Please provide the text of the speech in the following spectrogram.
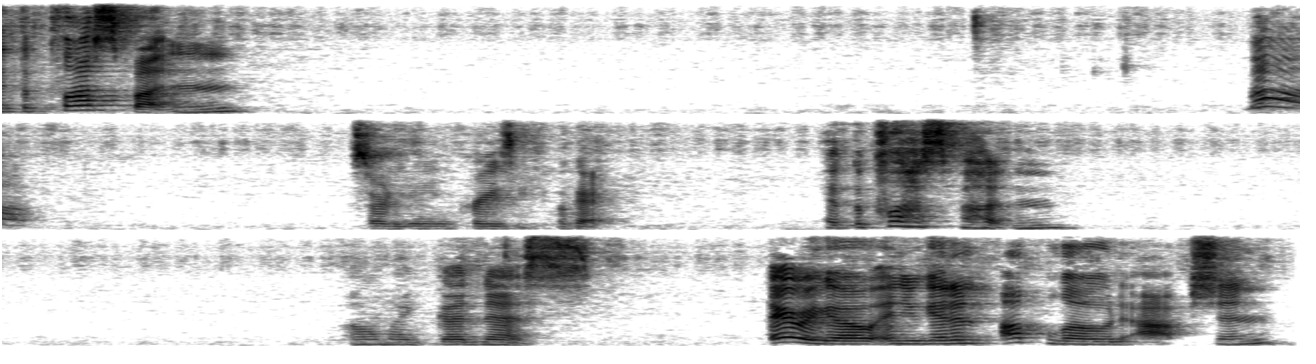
Hit the plus button. Ah! Started getting crazy. Okay hit the plus button. Oh my goodness. There we go. And you get an upload option.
